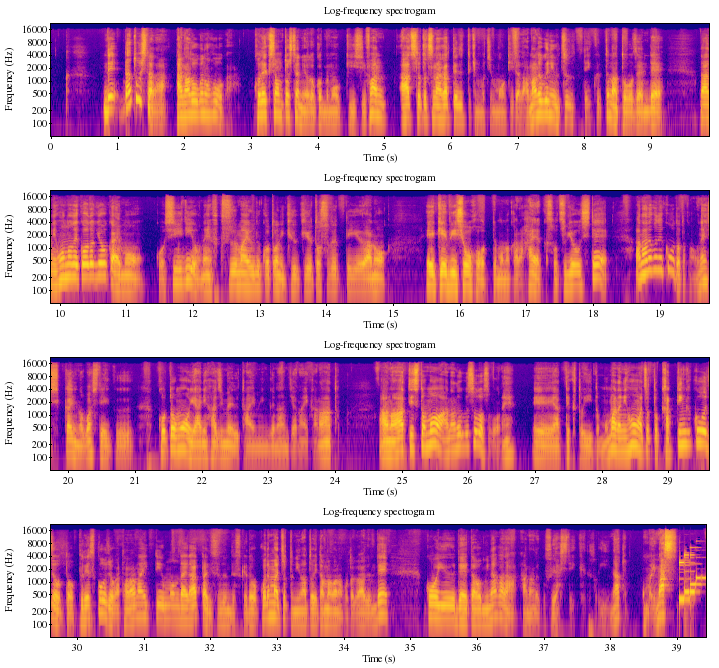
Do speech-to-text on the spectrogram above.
で、だとしたら、アナログの方が、コレクションとしての喜びも大きいし、ファン、アーティストと繋がってるって気持ちも大きいから、アナログに移っていくっていうのは当然で、だから日本のレコード業界も、こう CD をね、複数枚売ることに救急とするっていう、あの、AKB 商法ってものから早く卒業して、アナログレコードとかをね、しっかり伸ばしていくこともやり始めるタイミングなんじゃないかなと。あの、アーティストもアナログそろそろね、えー、やっていくといいと思う。まだ日本はちょっとカッティング工場とプレス工場が足らないっていう問題があったりするんですけど、これまあちょっと鶏卵なことがあるんで、こういうデータを見ながらアナログ増やしていけるといいなと思います。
